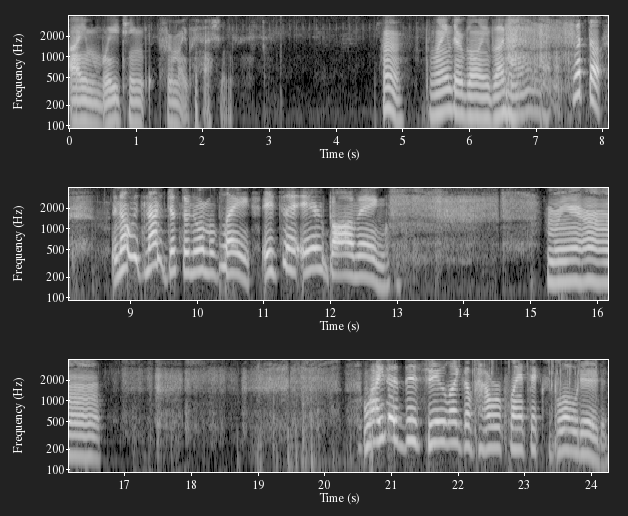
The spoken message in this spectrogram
I'm waiting for my passengers. Huh. Planes are blowing by. what the? No, it's not just a normal plane. It's an air bombing. Why did this feel like a power plant exploded?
